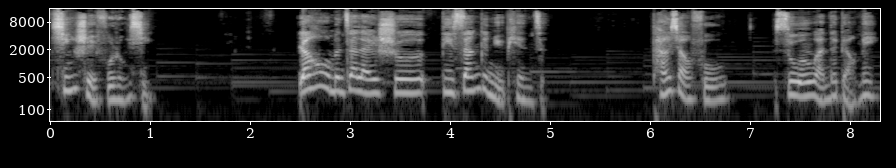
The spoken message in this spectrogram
清水芙蓉型。然后我们再来说第三个女骗子，唐小芙，苏文纨的表妹。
